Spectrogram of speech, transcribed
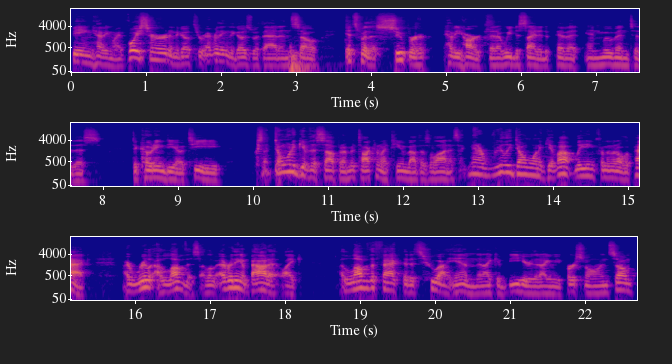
being having my voice heard and to go through everything that goes with that. And so it's with a super heavy heart that we decided to pivot and move into this decoding DOT because I don't want to give this up. And I've been talking to my team about this a lot. And it's like, man, I really don't want to give up leading from the middle of the pack. I really, I love this. I love everything about it. Like, I love the fact that it's who I am, that I can be here, that I can be personal. And so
